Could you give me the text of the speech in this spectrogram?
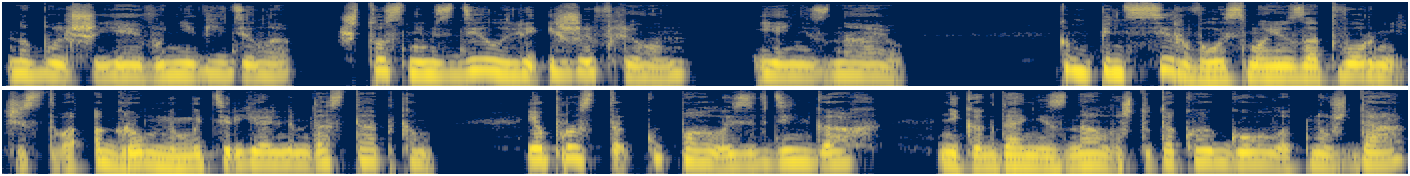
но больше я его не видела. Что с ним сделали и жив ли он, я не знаю. Компенсировалось мое затворничество огромным материальным достатком, я просто купалась в деньгах, никогда не знала, что такое голод, нужда,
